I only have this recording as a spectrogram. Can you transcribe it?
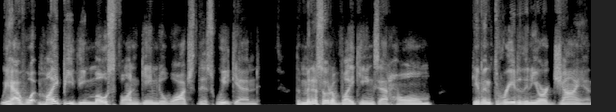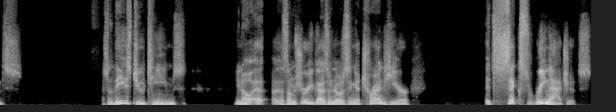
we have what might be the most fun game to watch this weekend. The Minnesota Vikings at home, given 3 to the New York Giants. So these two teams, you know, as I'm sure you guys are noticing a trend here, it's six rematches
